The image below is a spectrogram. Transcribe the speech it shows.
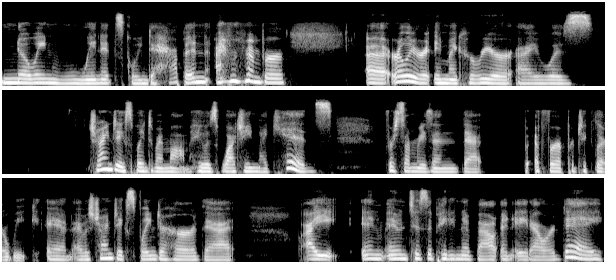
knowing when it's going to happen. I remember uh, earlier in my career i was trying to explain to my mom who was watching my kids for some reason that for a particular week and i was trying to explain to her that i am anticipating about an eight hour day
